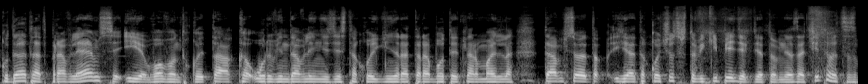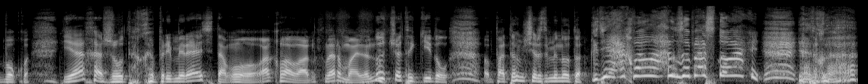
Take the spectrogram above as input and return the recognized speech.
куда-то отправляемся, и Вова, он такой, так, уровень давления здесь такой, генератор работает нормально. Там все это, я такое чувство, что Википедия где-то у меня зачитывается сбоку. Я хожу такой, примеряюсь, там, о, акваланг, нормально. Ну, что ты кидал? Потом через минуту, где акваланг запасной? Я такой, «А?»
